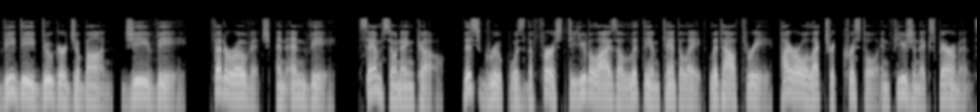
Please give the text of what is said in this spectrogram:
V. D. Dougar Jabon, G. V. Fedorovich, and N. V. Samsonenko. This group was the first to utilize a lithium tantalate pyroelectric crystal in fusion experiments.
